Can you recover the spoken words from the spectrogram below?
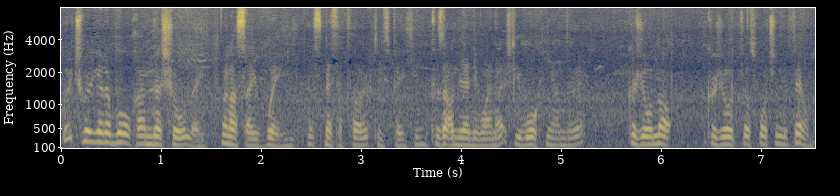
which we're going to walk under shortly. When I say we, that's metaphorically speaking because I'm the only one actually walking under it because you're not, because you're just watching the film.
